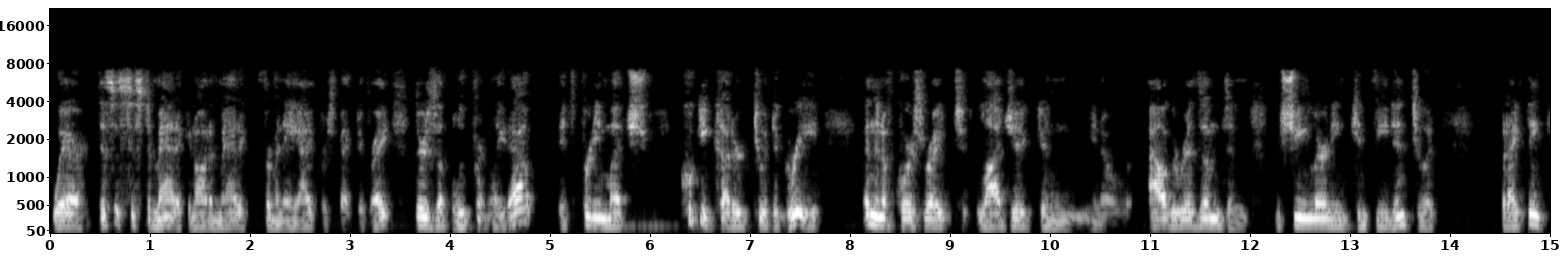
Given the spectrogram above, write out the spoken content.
where this is systematic and automatic from an AI perspective, right? There's a blueprint laid out. It's pretty much cookie cutter to a degree. And then of course, right, logic and, you know, algorithms and machine learning can feed into it. But I think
